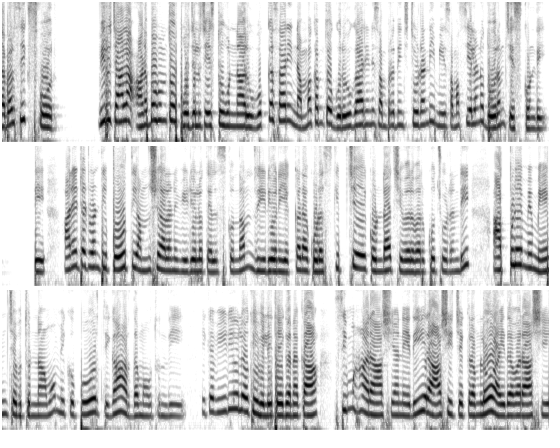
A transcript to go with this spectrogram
double six four. వీరు చాలా అనుభవంతో పూజలు చేస్తూ ఉన్నారు. ఒక్కసారి నమ్మకంతో గురువుగారిని సంప్రదించి చూడండి. మీ సమస్యలను దూరం చేసుకోండి. అనేటటువంటి పూర్తి అంశాలను వీడియోలో తెలుసుకుందాం. వీడియోని ఎక్కడ కూడా స్కిప్ చేయకుండా చివరి వరకు చూడండి. అప్పుడే మేము ఏం చెబుతున్నామో మీకు పూర్తిగా అర్థమవుతుంది. ఇక వీడియోలోకి వెళితే గనక సింహ రాశి అనేది రాశి చక్రంలో ఐదవ రాశి.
